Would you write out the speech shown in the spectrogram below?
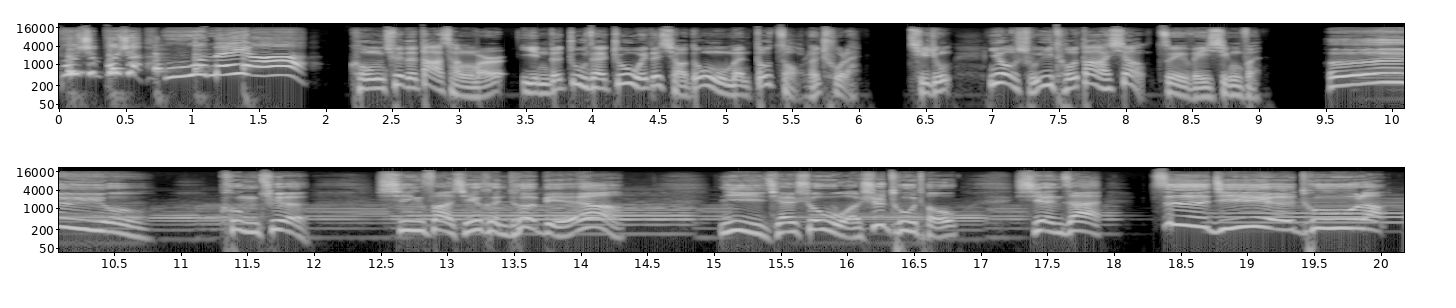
不是不是，我没有。”孔雀的大嗓门引得住在周围的小动物们都走了出来，其中要数一头大象最为兴奋。哎呦，孔雀，新发型很特别啊！你以前说我是秃头，现在自己也秃了。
